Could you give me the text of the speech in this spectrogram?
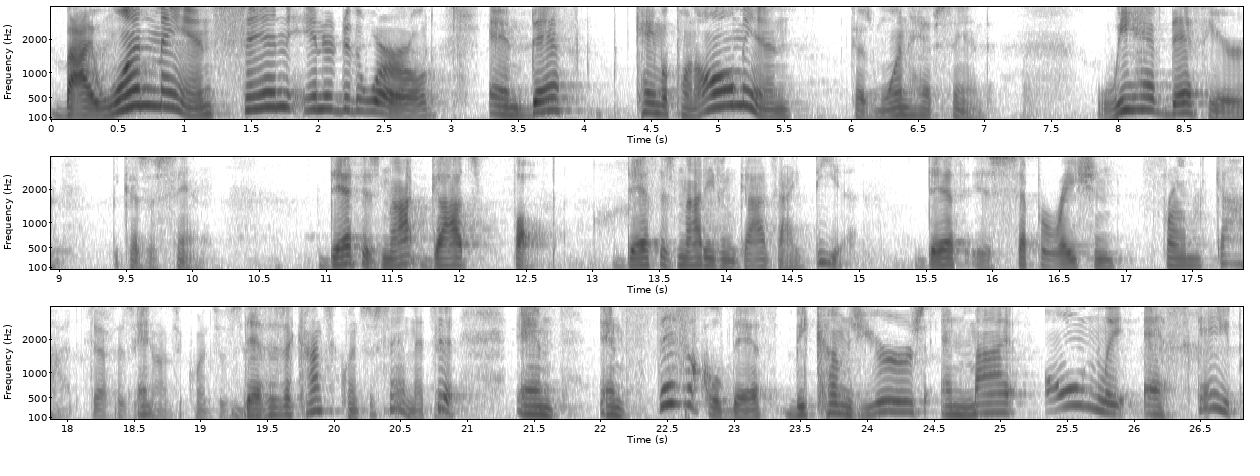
By one man, sin entered to the world, and death came upon all men because one have sinned. We have death here because of sin. Death is not God's fault. Death is not even God's idea. Death is separation from God. Death is a consequence of sin. Death is a consequence of sin. That's it. And and physical death becomes yours and my only escape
